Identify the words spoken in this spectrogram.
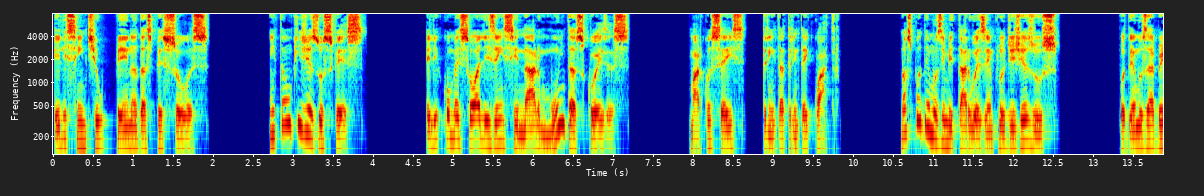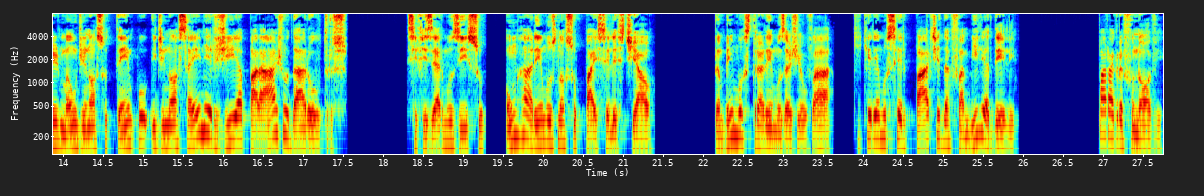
ele sentiu pena das pessoas. Então o que Jesus fez? Ele começou a lhes ensinar muitas coisas. Marcos 6, 30 a 34. Nós podemos imitar o exemplo de Jesus. Podemos abrir mão de nosso tempo e de nossa energia para ajudar outros. Se fizermos isso, honraremos nosso Pai Celestial. Também mostraremos a Jeová que queremos ser parte da família dele. Parágrafo 9.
